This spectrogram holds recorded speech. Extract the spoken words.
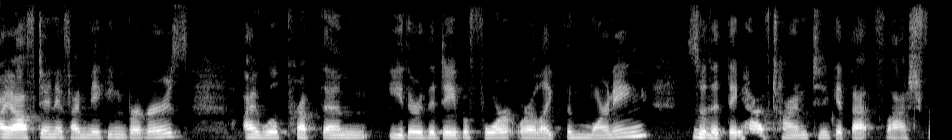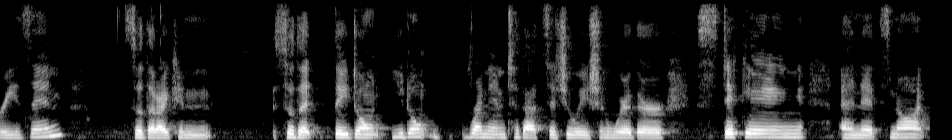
i often if i'm making burgers i will prep them either the day before or like the morning so Mm. that they have time to get that flash freeze in so that i can so that they don't you don't run into that situation where they're sticking and it's not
